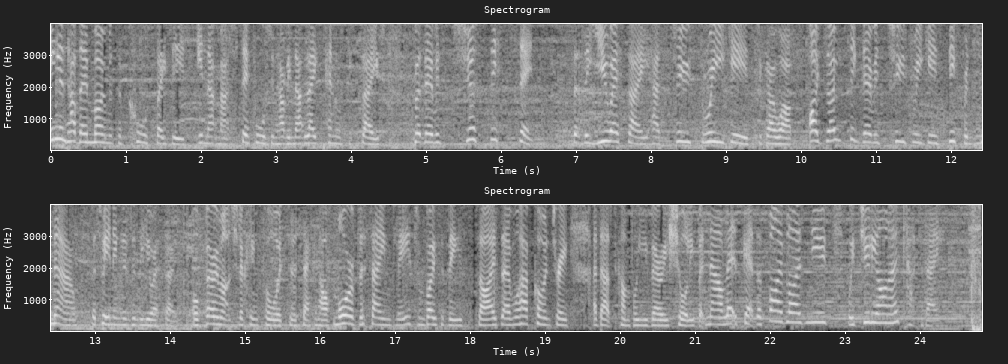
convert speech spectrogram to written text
England had their moments, of course they did, in that match. Steph Houghton having that late penalty saved. But there was just this sense that the USA had two, three gears to go up. I don't think there is two, three gears difference now between England and the USA. Well, very much looking forward to the second half. More of the same, please, from both of these sides. And we'll have commentary of that to come for you very shortly. But now let's get the Five Lives news with Giuliano Casadei.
